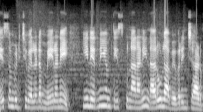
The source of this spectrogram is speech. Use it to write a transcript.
దేశం విడిచి వెళ్ళడం మేలనే ఈ నిర్ణయం తీసుకున్నానని నరూలా వివరించాడు.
